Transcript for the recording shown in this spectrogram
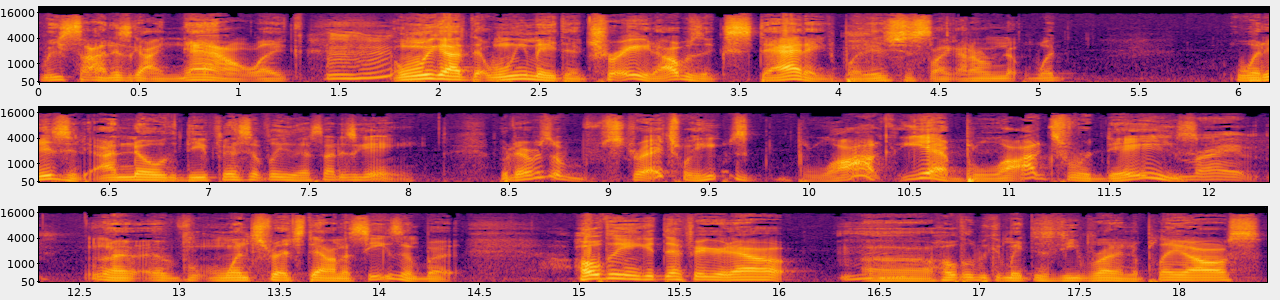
resign this guy now. Like when we got that, when we made that trade, I was ecstatic. But it's just like I don't know what, what is it? I know defensively that's not his game. But there was a stretch where he was blocked. He had blocks for days. Right. Uh, one stretch down the season. But hopefully, he can get that figured out. Mm-hmm. Uh, hopefully, we can make this deep run in the playoffs.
